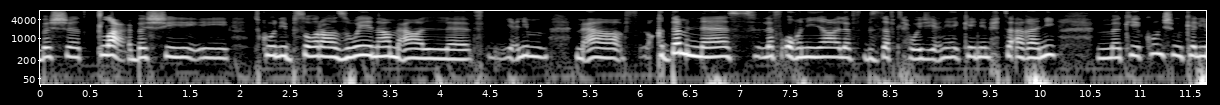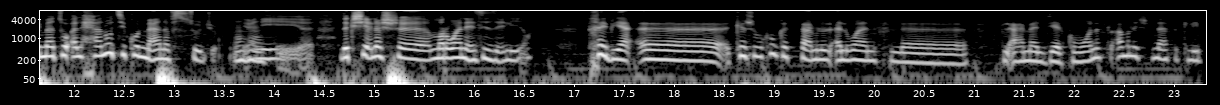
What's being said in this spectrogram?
باش تطلع باش تكوني بصورة زوينة مع يعني مع قدام الناس لا في أغنية لا في بزاف الحوايج. يعني كاينين حتى أغاني ما كيكونش من كلمات والحانه تيكون معنا في الاستوديو. يعني آه، داكشي علاش آه، مروان عزيز عليا. Très bien آه كنشوفكم كتستعملوا الألوان في ال- في الأعمال ديالكم. ونفس الأمر اللي شفناه في الكليب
